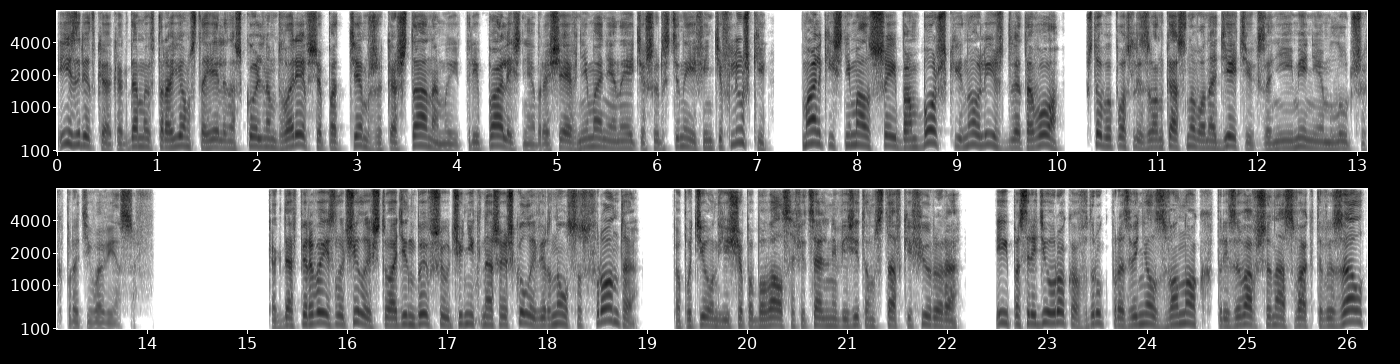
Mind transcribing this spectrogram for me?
Изредка, когда мы втроем стояли на школьном дворе все под тем же каштаном и трепались, не обращая внимания на эти шерстяные финтифлюшки, Мальки снимал с шеи бомбошки, но лишь для того, чтобы после звонка снова надеть их за неимением лучших противовесов. Когда впервые случилось, что один бывший ученик нашей школы вернулся с фронта, по пути он еще побывал с официальным визитом в ставке фюрера, и посреди уроков вдруг прозвенел звонок, призывавший нас в актовый зал,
